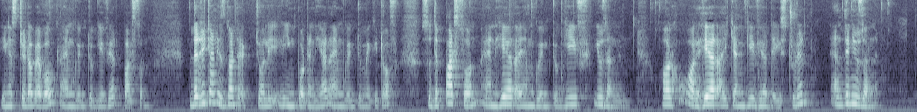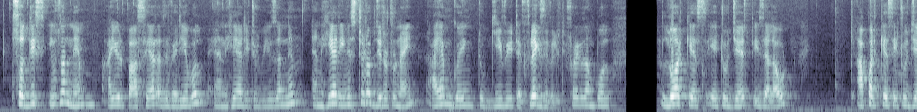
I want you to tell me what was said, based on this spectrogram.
Instead of about i am going to give here person. The return is not actually important here. I am going to make it off. So the person and here i am going to give username. Or or here i can give here the student and then username so this username I will pass here as a variable and here it will be username. And here instead of 0 to 9 I am going to give it a flexibility. For example lowercase a to z is allowed. Uppercase a to z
